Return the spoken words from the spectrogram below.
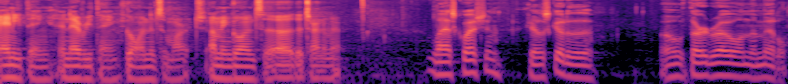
anything and everything going into March. I mean, going into uh, the tournament. Last question? Okay, let's go to the, oh, third row on the middle.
